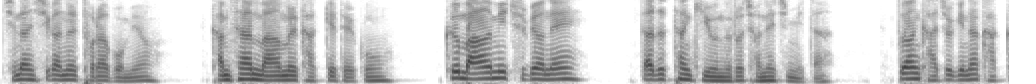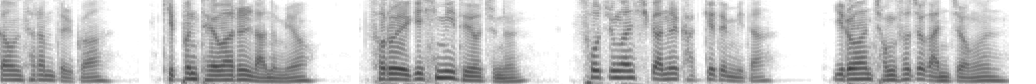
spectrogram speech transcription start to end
지난 시간을 돌아보며 감사한 마음을 갖게 되고 그 마음이 주변에 따뜻한 기운으로 전해집니다. 또한 가족이나 가까운 사람들과 깊은 대화를 나누며 서로에게 힘이 되어주는 소중한 시간을 갖게 됩니다. 이러한 정서적 안정은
